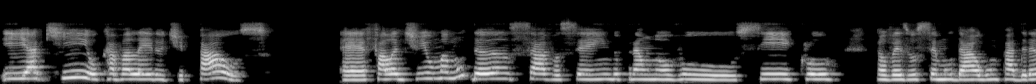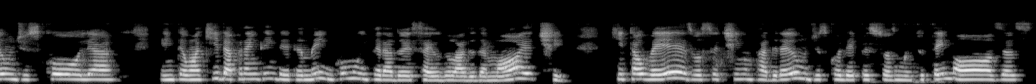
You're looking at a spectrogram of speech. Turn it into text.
E aqui o Cavaleiro de Paus é, fala de uma mudança, você indo para um novo ciclo, talvez você mudar algum padrão de escolha. Então aqui dá para entender também como o imperador saiu do lado da morte, que talvez você tinha um padrão de escolher pessoas muito teimosas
